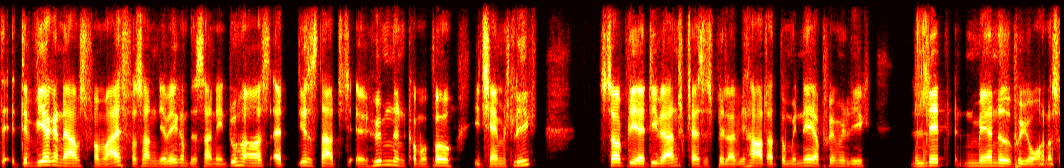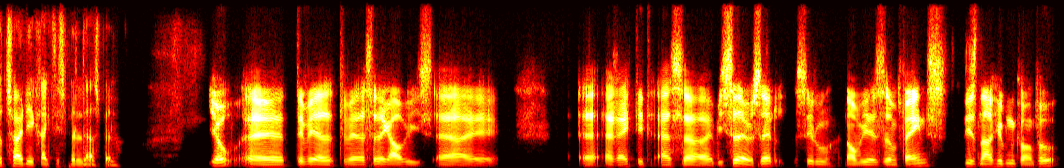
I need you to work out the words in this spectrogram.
det, det virker nærmest for mig for sådan, jeg ved ikke om det er sådan en, du har også, at lige så snart øh, hymnen kommer på i Champions League, så bliver de verdensklassespillere, vi har, der dominerer Premier League, lidt mere ned på jorden, og så tør de ikke rigtig spille deres spil. Jo, øh, det, vil jeg, det vil jeg slet ikke afvise er, øh, er, er rigtigt. Altså, vi sidder jo selv, siger du, når vi er som fans, lige snart hymnen kommer på,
